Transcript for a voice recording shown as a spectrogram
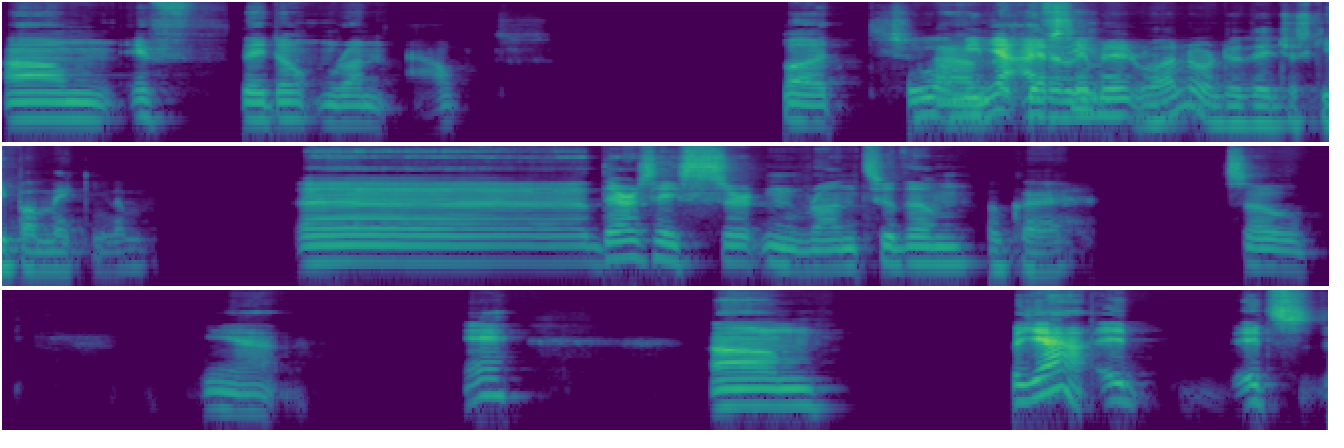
um if they don't run out. But Do um yeah, get I've a seen limited run, or do they just keep on making them? uh there's a certain run to them. Okay. So yeah. Eh. Um but yeah, it it's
